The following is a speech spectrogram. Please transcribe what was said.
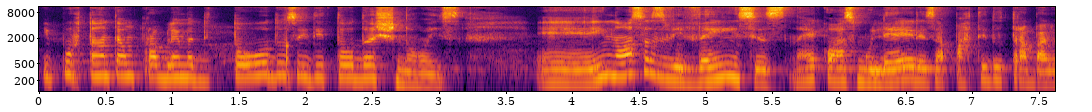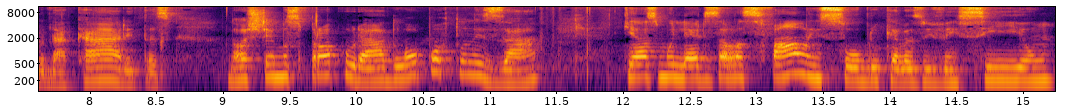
e, portanto, é um problema de todos e de todas nós. É, em nossas vivências né, com as mulheres, a partir do trabalho da Caritas, nós temos procurado oportunizar que as mulheres elas falem sobre o que elas vivenciam,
